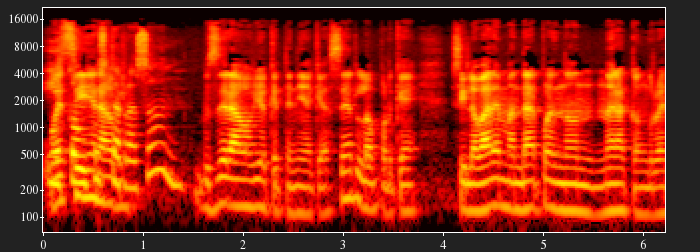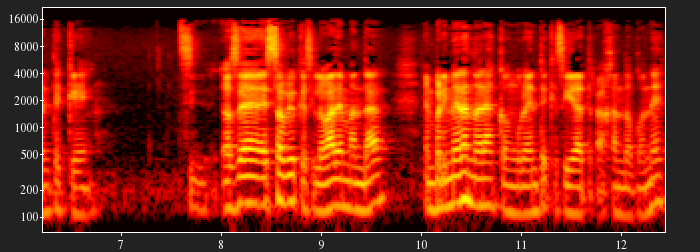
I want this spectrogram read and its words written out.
Y Pues con sí, justa obvio. razón. Pues era obvio que tenía que hacerlo, porque si lo va a demandar, pues no, no era congruente que... si- o sea, es obvio que si lo va a demandar, en primera no era congruente que siguiera trabajando con él.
